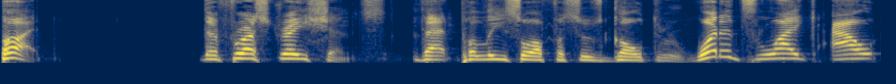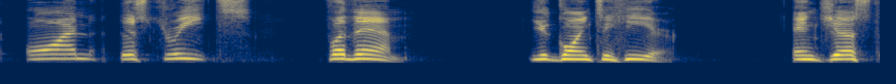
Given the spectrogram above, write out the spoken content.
But the frustrations that police officers go through, what it's like out on the streets for them, you're going to hear in just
